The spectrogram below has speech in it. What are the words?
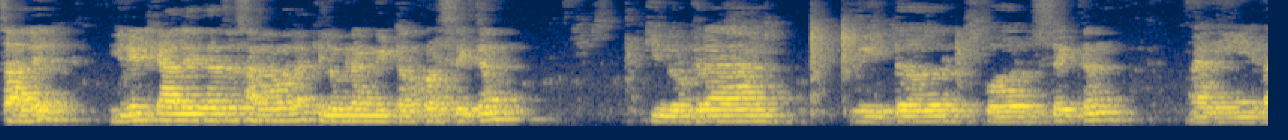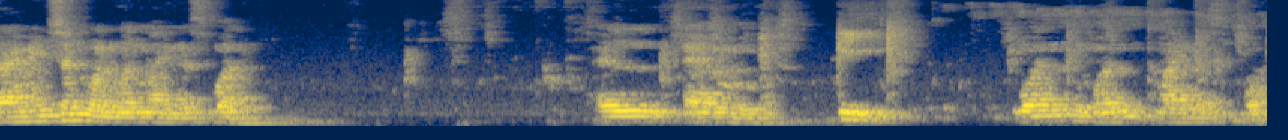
चालेल. युनिट काय आलं त्याचं सांगा मला? Kilogram metre per second kilogram metre per second आणि dimension one one minus one L M T one one minus one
